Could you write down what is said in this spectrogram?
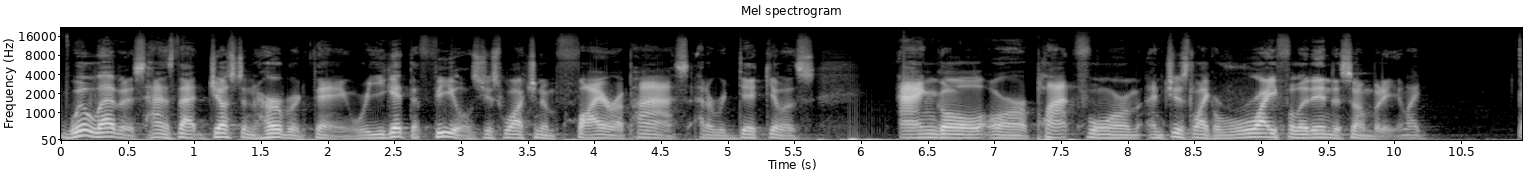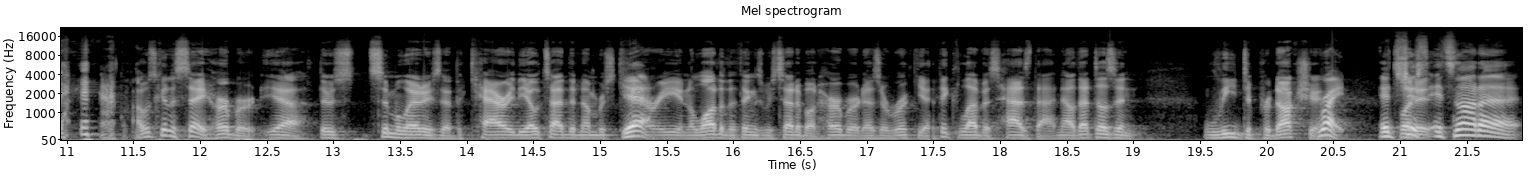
Will Levis has that Justin Herbert thing where you get the feels just watching him fire a pass at a ridiculous angle or platform and just like rifle it into somebody. And like, damn. I was going to say Herbert. Yeah, there's similarities there. The carry, the outside the numbers Yeah. carry, and a lot of the things we said about Herbert as a rookie. I think Levis has that. Now that doesn't lead to production. Right. It's just it- it's not a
